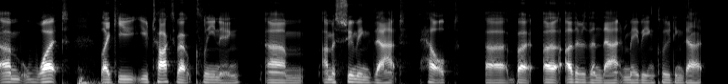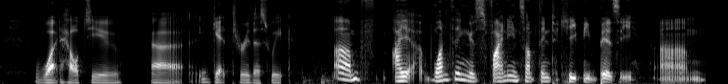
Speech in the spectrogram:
Um, what like you you talked about cleaning. Um, I'm assuming that helped. Uh, but uh, other than that, and maybe including that, what helped you uh, get through this week? Um, I one thing is finding something to keep me busy. Um,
